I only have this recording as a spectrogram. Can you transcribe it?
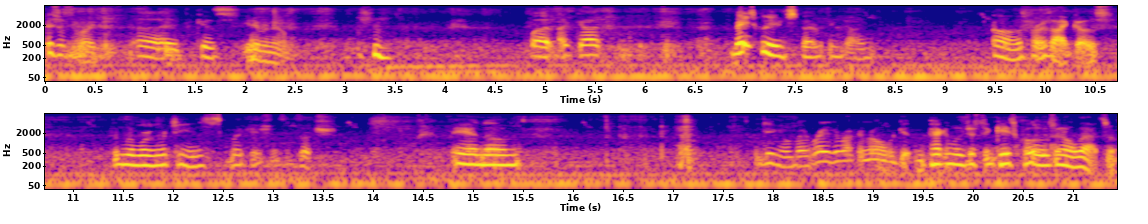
it's just hard uh, because you never know. but I've got basically just everything done uh, as far as that goes. The morning routines, medications, and such. And um, getting everybody ready to rock and roll. We're getting packing the just in case clothes and all that. So,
